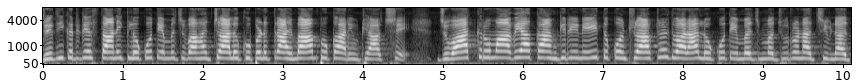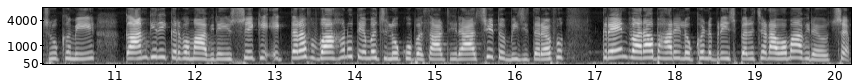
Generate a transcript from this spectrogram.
જેથી કરીને સ્થાનિક લોકો તેમજ વાહન ચાલકો પણ ત્રાહિમામ પોકારી ઉઠ્યા છે. જો વાત કરવામાં આવે આ કામગીરીને, તો કોન્ટ્રાક્ટર દ્વારા લોકો તેમજ મજૂરોના જીવના જોખમે કામગીરી કરવામાં આવી રહી છે કે એક તરફ વાહનો તેમજ લોકો પસાર થઈ રહ્યા છે, તો બીજી તરફ ક્રેન દ્વારા ભારે લોખંડ બ્રિજ પર ચડાવવામાં આવી રહ્યો છે.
